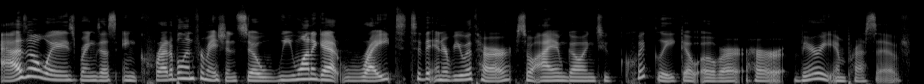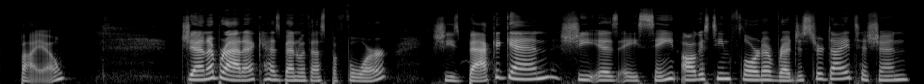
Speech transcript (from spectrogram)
as always, brings us incredible information. So we want to get right to the interview with her. So I am going to quickly go over her very impressive bio. Jenna Braddock has been with us before. She's back again. She is a St. Augustine, Florida registered dietitian,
